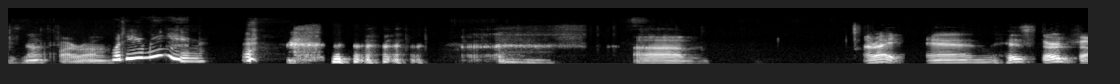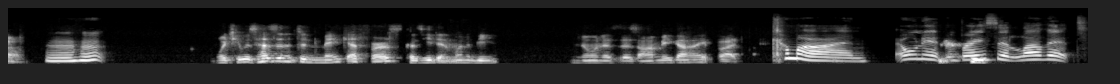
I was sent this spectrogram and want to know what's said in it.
He's not far wrong. what do you mean? um, all right, and his third film, Mm-hmm. which he was hesitant to make at first because he didn't want to be known as the zombie guy, but Come on, own it, embrace it, love it.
